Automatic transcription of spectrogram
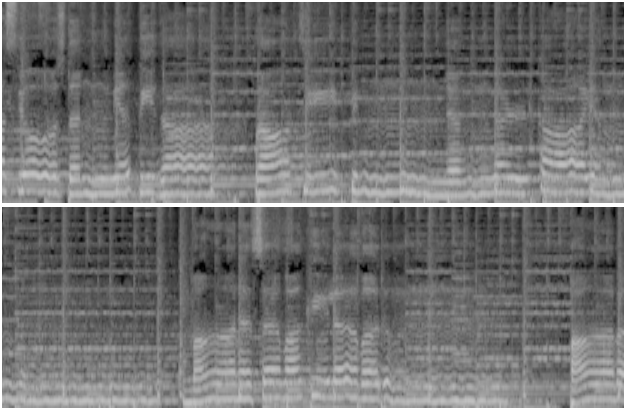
ദീവന്യാസ്യോസ് ധന്യപിതാ പ്രാർത്ഥിപ്പിൻ ഞങ്ങൾക്കായെന്നും. മാനസമഖിലവതും പാപത്താൽ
